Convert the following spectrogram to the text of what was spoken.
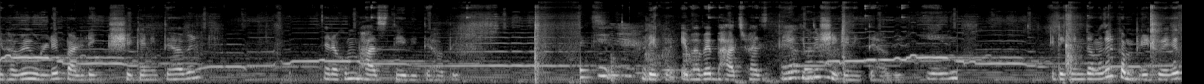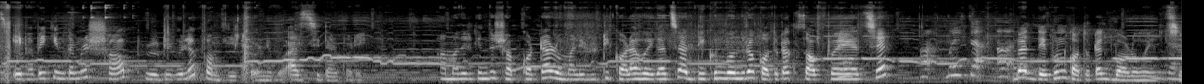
এভাবে উল্টে পাল্টে একটু সেঁকে নিতে হবে। এরকম ভাজ দিয়ে দিতে হবে। দেখুন, এভাবে ভাজ ভাজ দিয়ে কিন্তু সেঁকে নিতে হবে। এটা কিন্তু আমাদের কমপ্লিট হয়ে গেছে। এভাবেই কিন্তু আমরা সব রুটিগুলো কমপ্লিট করে নেব আসছি তারপরে। আমাদের কিন্তু সব কটা রুমালি রুটি করা হয়ে গেছে। আর দেখুন বন্ধুরা, কতটা সফট হয়ে গেছে। এবার দেখুন কতটা বড় হয়েছে।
